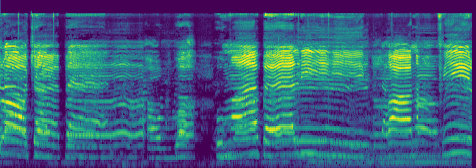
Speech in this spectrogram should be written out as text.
rajaba Allahumma barik lana fi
